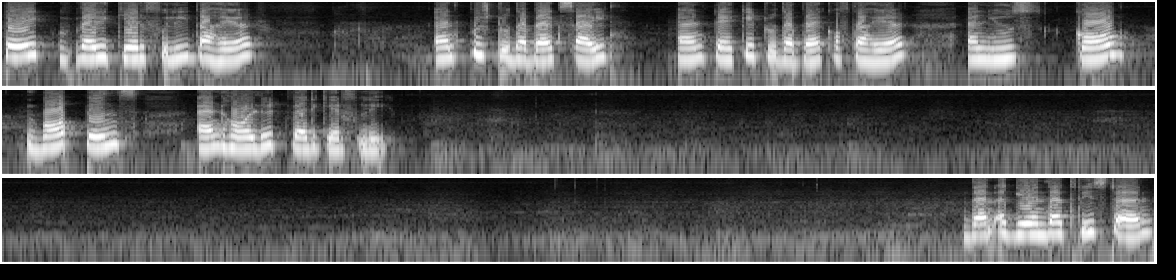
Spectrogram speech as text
take very carefully the hair and push to the back side and take it to the back of the hair and use comb bob pins and hold it very carefully. Then again the three strand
